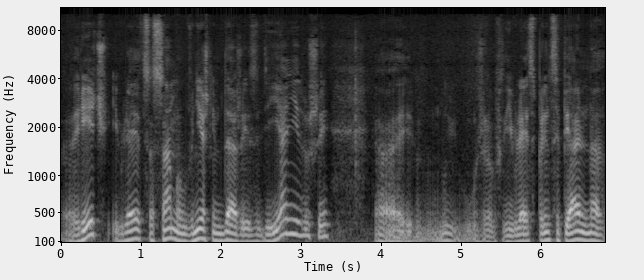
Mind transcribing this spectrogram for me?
э, речь является самым внешним даже из одеяний души, э, ну, уже является принципиально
